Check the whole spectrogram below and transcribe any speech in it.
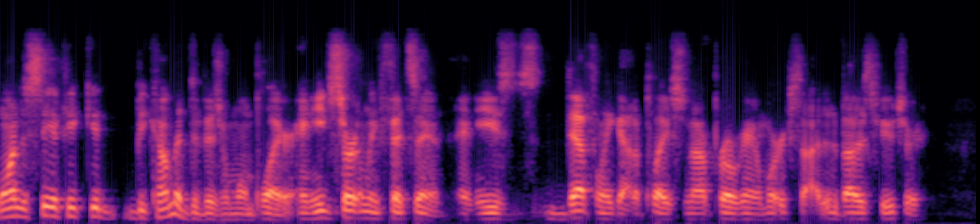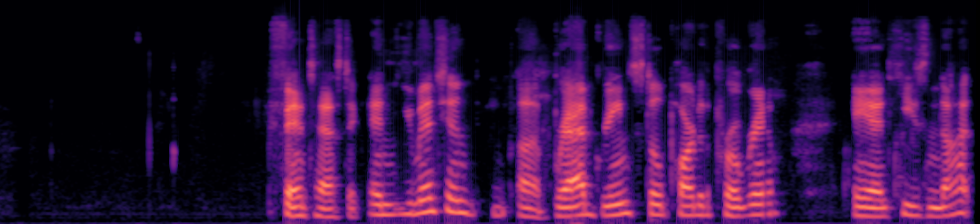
Wanted to see if he could become a Division One player, and he certainly fits in. And he's definitely got a place in our program. We're excited about his future. Fantastic. And you mentioned uh, Brad Green still part of the program and he's not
